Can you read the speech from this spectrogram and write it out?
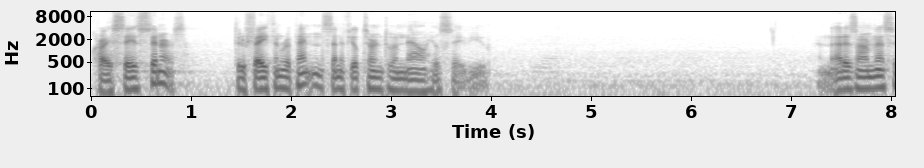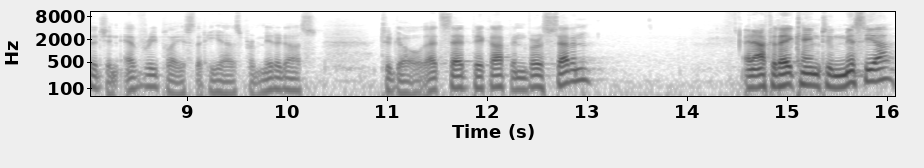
Christ saves sinners through faith and repentance, and if you'll turn to Him now, He'll save you. And that is our message in every place that He has permitted us to go. That said, pick up in verse 7. And after they came to Mysia,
